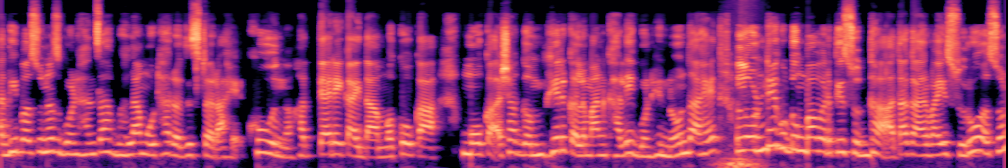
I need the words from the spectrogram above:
आधीपासूनच गुन्ह्यांचा भला मोठा रजिस्टर आहे. खून हत्यारे कायदा मकोका मोका अशा गंभीर कलमांखाली गुन्हे नोंद आहेत. लोंढे कुटुंबावरती सुद्धा आता कारवाई सुरू असून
